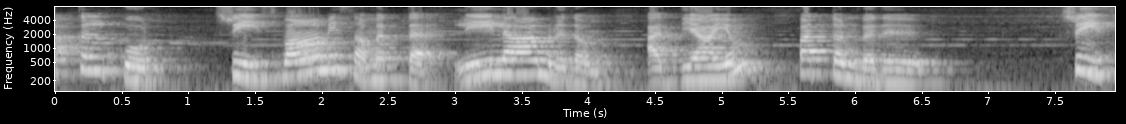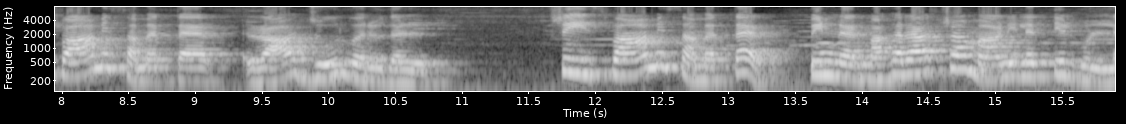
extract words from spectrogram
அக்கல்கோட் ஸ்ரீ சுவாமி சமர்த்த லீலாமிருதம் அத்தியாயம் பத்தொன்பது. ஸ்ரீ சுவாமி சமர்த்தர் ராஜூர் வருதல் ஸ்ரீ சுவாமி சமர்த்தர் பின்னர் மகாராஷ்டிரா மாநிலத்தில் உள்ள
